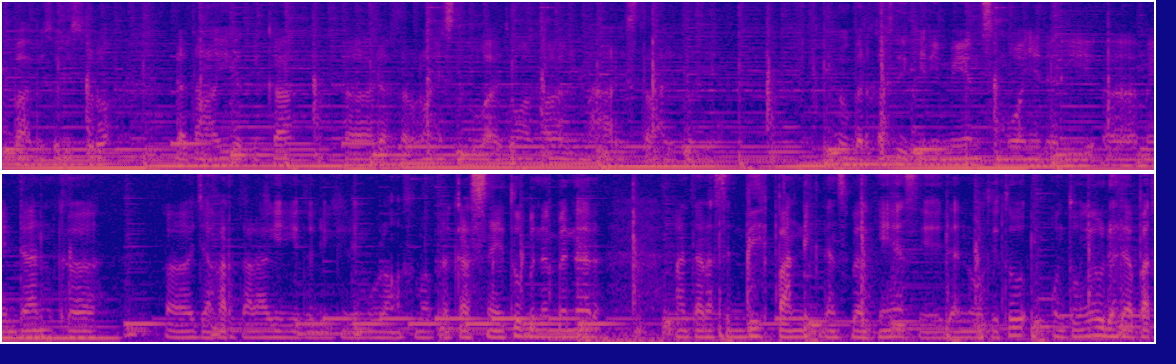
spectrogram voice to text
lupa habis itu disuruh datang lagi ketika uh, daftar ulang S2 itu nggak salah lima hari setelah itu. Itu berkas dikirimin semuanya dari uh, Medan ke uh, Jakarta lagi gitu dikirim ulang semua berkasnya itu benar-benar antara sedih panik dan sebagainya sih. Dan waktu itu untungnya udah dapat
